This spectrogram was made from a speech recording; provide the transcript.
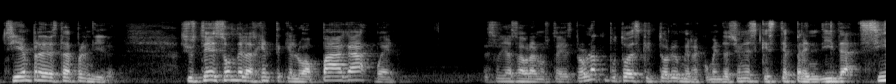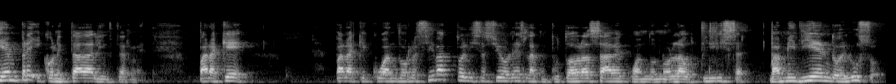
Siempre debe estar prendida. Si ustedes son de la gente que lo apaga, bueno, eso ya sabrán ustedes. Pero una computadora de escritorio, mi recomendación es que esté prendida siempre y conectada al Internet. ¿Para qué? Para que cuando reciba actualizaciones, la computadora sabe cuando no la utilizan. Va midiendo el uso.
